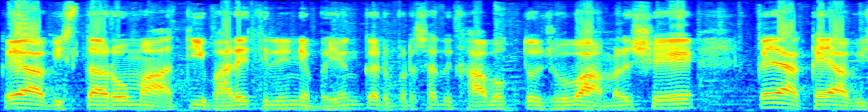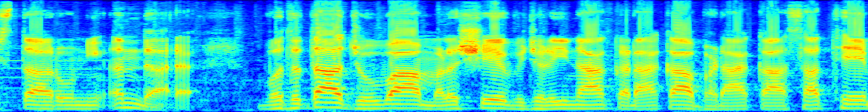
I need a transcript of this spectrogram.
કયા વિસ્તારોમાં અતિ ભારેથી લઈને ભયંકર વરસાદ ખાબકતો જોવા મળશે? કયા કયા વિસ્તારોની અંદર વધતા જોવા મળશે? વીજળીના કડાકા ભડાકા સાથે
